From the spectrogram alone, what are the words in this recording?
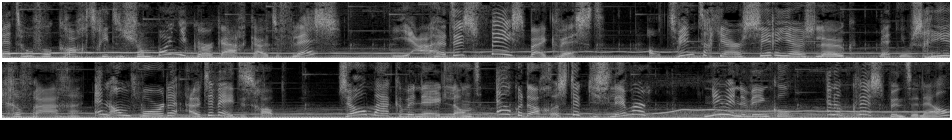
Met hoeveel kracht schiet een champagnekurk eigenlijk uit de fles? Ja, het is feest bij Quest. Al twintig jaar serieus leuk, met nieuwsgierige vragen en antwoorden uit de wetenschap. Zo maken we Nederland elke dag een stukje slimmer. Nu in de winkel en op quest.nl.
